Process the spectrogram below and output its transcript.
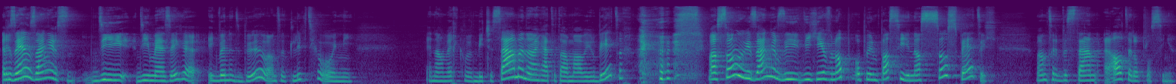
Er zijn zangers die, die mij zeggen: Ik ben het beu, want het lukt gewoon niet. En dan werken we een beetje samen en dan gaat het allemaal weer beter. maar sommige zangers die, die geven op op hun passie en dat is zo spijtig. Want er bestaan altijd oplossingen.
